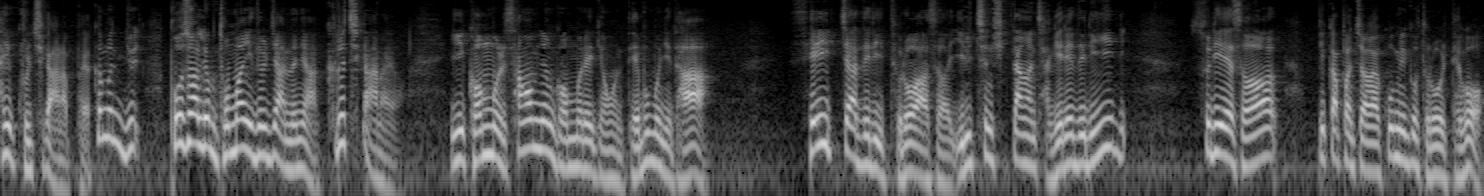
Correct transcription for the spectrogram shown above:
아유 굴치가 안 아파요. 그러면 유, 보수하려면 돈 많이 들지 않느냐? 그렇지가 않아요. 이 건물 상업용 건물의 경우는 대부분이 다 세입자들이 들어와서 1층 식당은 자기네들이 수리해서 삐까뻔쩍하 꾸미고 들어올 테고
